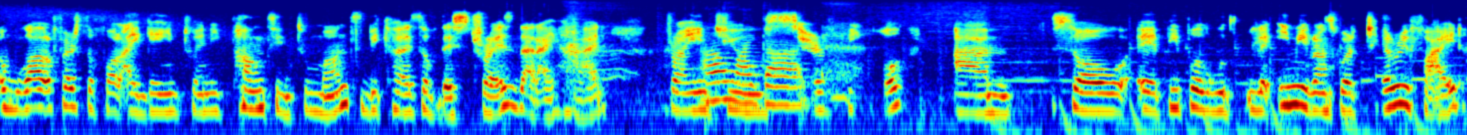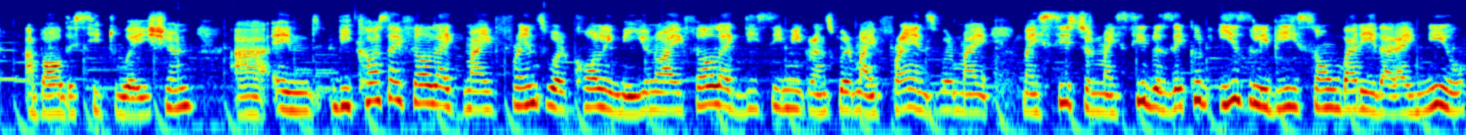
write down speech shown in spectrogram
well, first of all, I gained 20 pounds in two months because of the stress that I had trying oh to serve people. Um, so uh, people would immigrants were terrified about the situation uh, and because i felt like my friends were calling me you know i felt like these immigrants were my friends were my my sisters my siblings they could easily be somebody that i knew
